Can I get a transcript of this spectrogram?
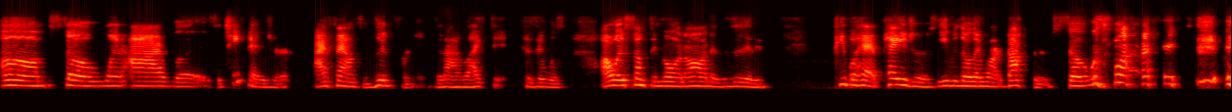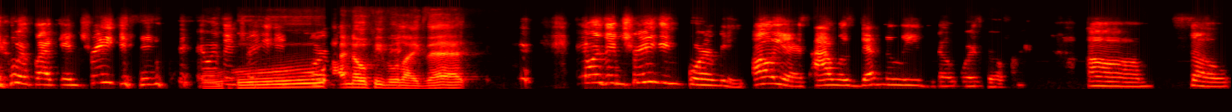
Um, so when I was a teenager, I found some hood friends and I liked it because it was always something going on in the hood. People had pagers, even though they weren't doctors. So it was like it was like intriguing. It was intriguing. Ooh, I know people like that. it was intriguing for me. Oh yes, I was definitely the dope boy's girlfriend. Um, so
